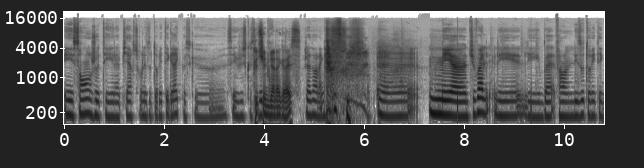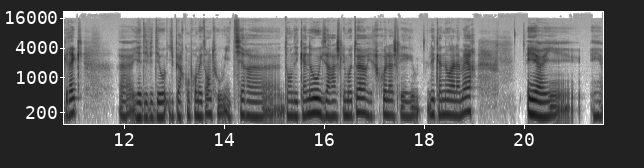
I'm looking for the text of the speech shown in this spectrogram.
Et sans jeter la pierre sur les autorités grecques, parce que euh, c'est juste que Que tu aimes bien la Grèce. J'adore la Grèce. Euh, mais euh, tu vois, les, les, ba- enfin, les autorités grecques, il y a des vidéos hyper compromettantes où ils tirent dans des canaux, ils arrachent les moteurs, ils relâchent les, les canaux à la mer. Et, et,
